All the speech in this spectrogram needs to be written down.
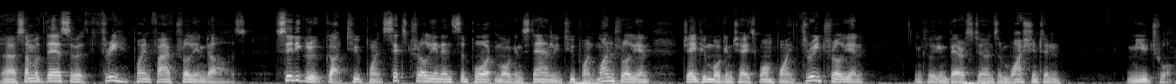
uh, some of this, about $3.5 trillion. Citigroup got 2.6 trillion in support, Morgan Stanley 2.1 trillion, JP Morgan Chase 1.3 trillion, including Bear Stearns and Washington Mutual.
